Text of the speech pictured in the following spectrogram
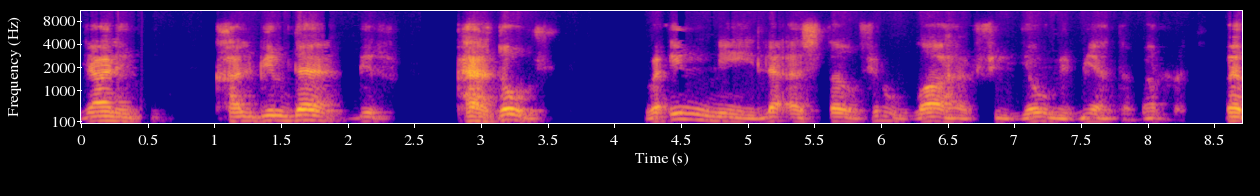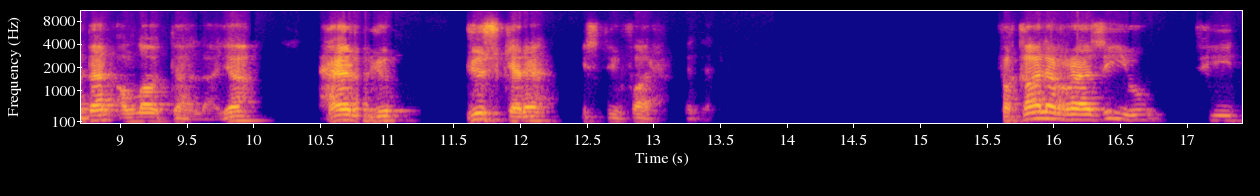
yani kalbimde bir perde olur. Ve inni le estağfirullah fil yevmi miyete merret. Ve ben Allahu Teala'ya her gün yüz kere istiğfar ederim. Fekâle Raziyu fi,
